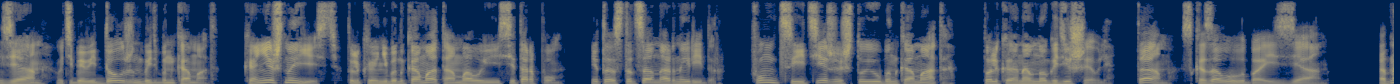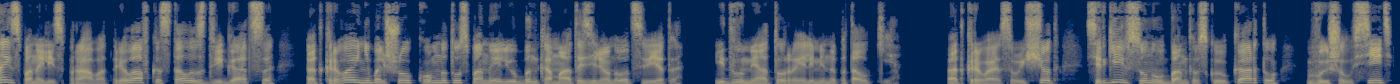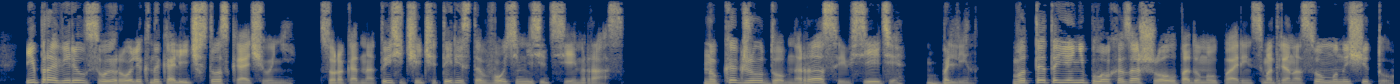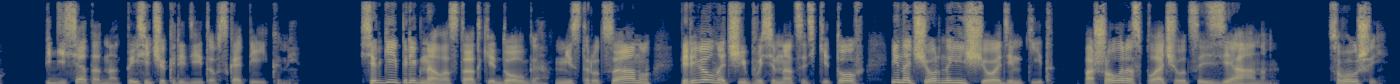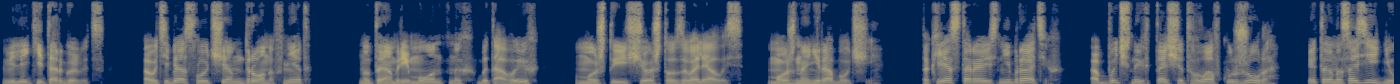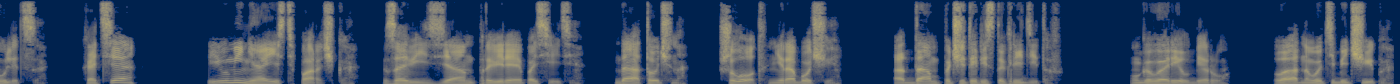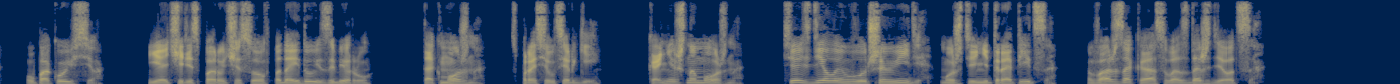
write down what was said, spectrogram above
«Зиан, у тебя ведь должен быть банкомат?» «Конечно, есть. Только не банкомат, а малый ситарпом. Это стационарный ридер. Функции те же, что и у банкомата, только намного дешевле. Там», — сказал, улыбаясь Зиан. Одна из панелей справа от прилавка стала сдвигаться, открывая небольшую комнату с панелью банкомата зеленого цвета, и двумя турелями на потолке. Открывая свой счет, Сергей всунул банковскую карту, вышел в сеть и проверил свой ролик на количество скачиваний. 41 487 раз. Ну как же удобно, раз и в сети. Блин. Вот это я неплохо зашел, подумал парень, смотря на сумму на счету. 51 тысяча кредитов с копейками. Сергей перегнал остатки долга мистеру Циану, перевел на чип 18 китов и на черный еще один кит. Пошел расплачиваться с Зианом. «Слушай, великий торговец, а у тебя случаем дронов нет? Ну там ремонтных, бытовых, может и еще что завалялось. Можно и нерабочие. Так я стараюсь не брать их. Обычно их тащат в лавку Жура. Это на соседней улице. Хотя и у меня есть парочка. Зови Зиан, проверяя по сети. Да, точно. Шлот, нерабочие. Отдам по 400 кредитов. Уговорил, беру. Ладно, вот тебе чипы. Упакуй все. Я через пару часов подойду и заберу. Так можно? Спросил Сергей. Конечно, можно. Все сделаем в лучшем виде. Можете не торопиться. Ваш заказ вас дождется.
